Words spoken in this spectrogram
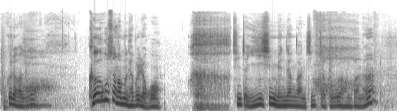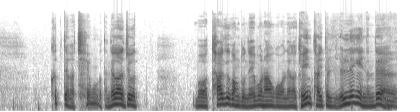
번. 그래가지고 그 우승 한번 해보려고 하, 진짜 20몇 년간 진짜 그거 한번 어? 그때가 최고인 것 같아. 내가 저 뭐 타격왕도 네 번 하고 내가 개인 타이틀 14개 있는데 네.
